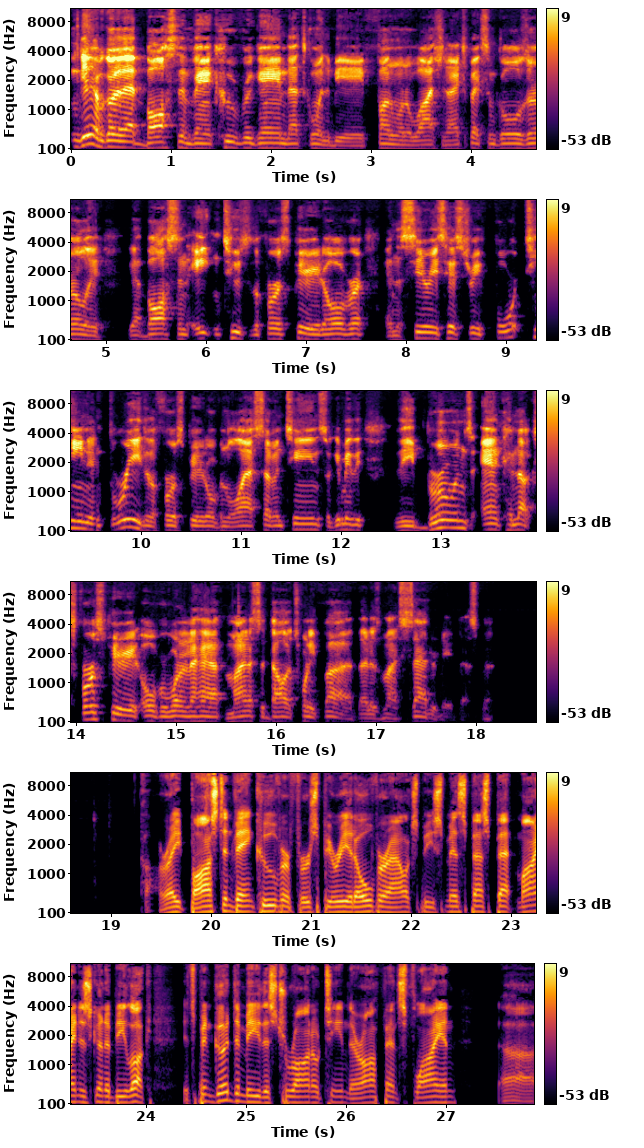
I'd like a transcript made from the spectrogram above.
Yeah, we'll go to that Boston Vancouver game. That's going to be a fun one to watch, and I expect some goals early. Got Boston eight and two to the first period over, and the series history fourteen and three to the first period over in the last seventeen. So give me the the Bruins and Canucks first period over one and a half minus a dollar twenty five. That is my Saturday best bet. All right, Boston, Vancouver, first period over. Alex B. Smith's best bet. Mine is going to be look, it's been good to me, this Toronto team. Their offense flying. Uh,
